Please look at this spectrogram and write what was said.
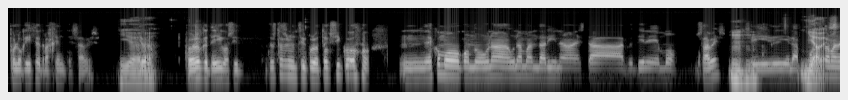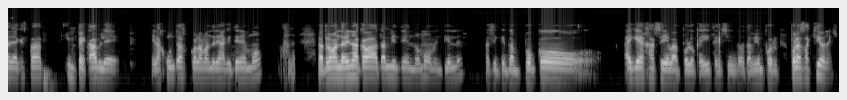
por lo que dice otra gente, ¿sabes? Yeah. Pero es lo que te digo, si tú estás en un círculo tóxico, mm, es como cuando una, una mandarina está que tiene mo, ¿sabes? Ujú. Si la otra mandarina que está impecable y la juntas con la mandarina que tiene mo, la otra mandarina acaba también teniendo mo, ¿me entiendes? Así que tampoco hay que dejarse llevar por lo que dicen, sino también por, por las acciones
